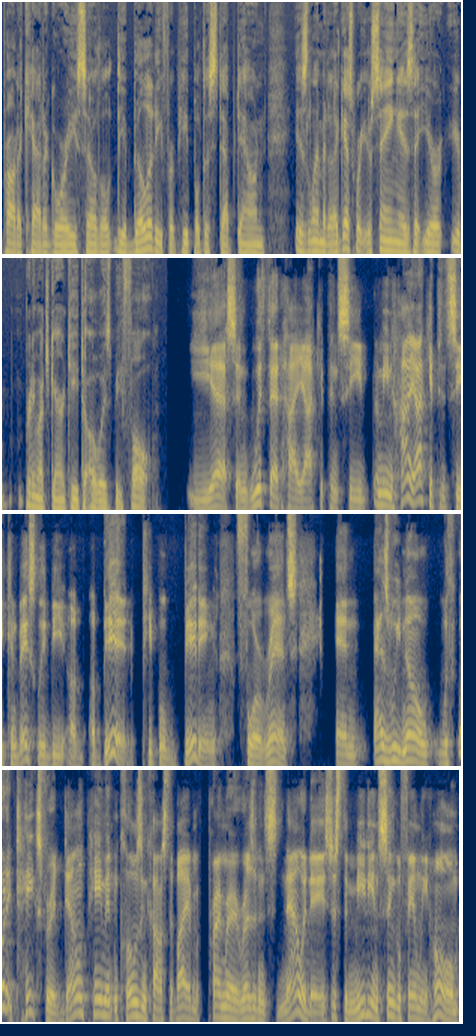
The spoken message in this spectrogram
product category, so the, the ability for people to step down is limited. I guess what you're saying is that you're you're pretty much guaranteed to always be full. Yes, and with that high occupancy, I mean, high occupancy can basically be a, a bid, people bidding for rents. And as we know, with what it takes for a down payment and closing cost to buy a primary residence nowadays, just the median single family home,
